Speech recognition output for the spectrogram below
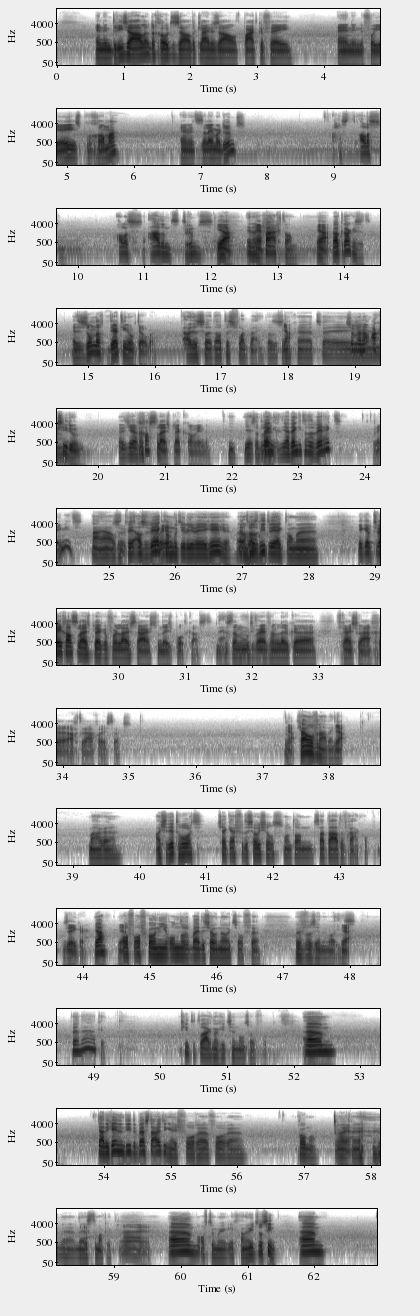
En in drie zalen, de grote zaal, de kleine zaal, het paardcafé en in de foyer is het programma. En het is alleen maar drums. Alles, alles, alles ademt drums. Ja, En een Echt. paard dan. Ja. Welke dag is het? het is zondag 13 oktober. Oh, dat, is, eh, dat is vlakbij. Dat is Ja. nog eh, twee... Zullen we een ja. actie doen? Dat je een gastenlijstplek kan winnen. Ja, dat denk, leuk? ja, denk je dat het werkt? Weet ik niet. Nou ja, als het, we als het werkt, dan proberen? moeten jullie reageren. En als toch? het niet werkt, dan... eh, Ik heb twee gastenlijstplekken voor luisteraars van deze podcast. Dus dan moeten we even een leuke prijsvraag eh, achteraan gooien straks. Gaan we over nadenken. Ja. Maar eh, als je dit hoort, check even de socials, want dan staat daar de vraag op. Zeker. Ja? Ja. Of, of gewoon hieronder bij de show notes, of eh, we verzinnen wel iets. Ja. Eh, Oké. Misschien tot daar nog iets in ons hoofd op. Ehm, ja, diegene die de beste uiting heeft voor, voor promo. Oh ja. nee, dat is te makkelijk. Ah, ja. Ehm, of te moeilijk, ligt aan hoe je het wilt zien. Ehm,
